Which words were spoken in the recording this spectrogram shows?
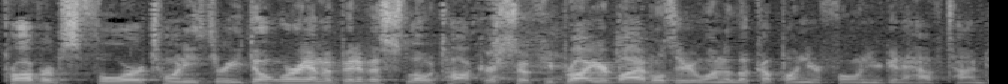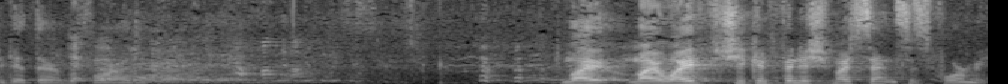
Proverbs 4:23. Don't worry, I'm a bit of a slow talker, so if you brought your Bibles or you want to look up on your phone, you're going to have time to get there before I do. My my wife, she can finish my sentences for me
